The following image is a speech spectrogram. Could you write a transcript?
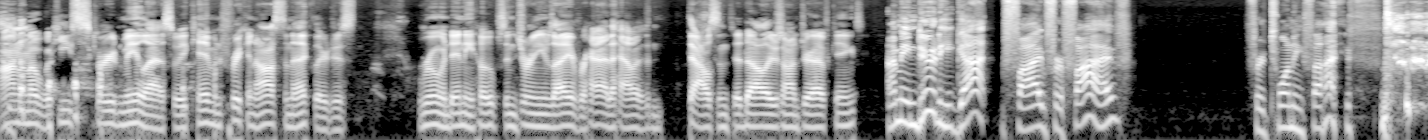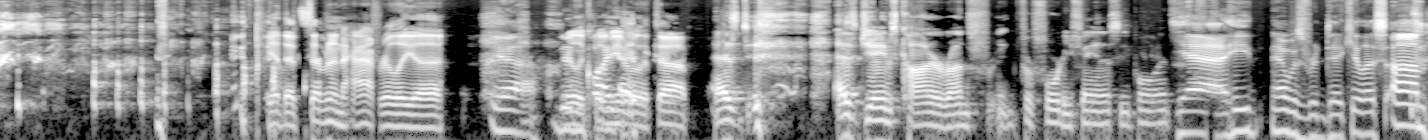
I don't know, but he screwed me last week. Him and freaking Austin Ekeler just ruined any hopes and dreams I ever had of having thousands of dollars on DraftKings. I mean, dude, he got five for five for 25. Yeah, that seven and a half really, uh, yeah. really put me over the top. As as James Conner runs for, for forty fantasy points. Yeah, he that was ridiculous. Um,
